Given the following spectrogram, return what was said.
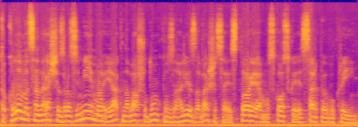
То коли ми це нарешті зрозуміємо, як на вашу думку взагалі завершиться історія московської церкви в Україні?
